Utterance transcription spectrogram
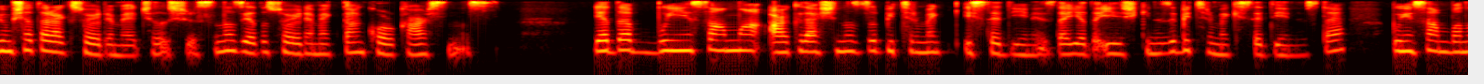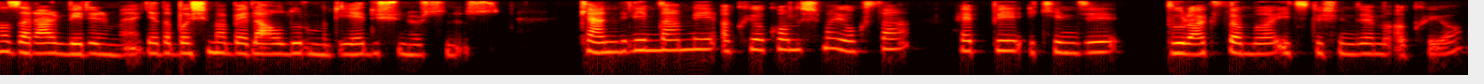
Yumuşatarak söylemeye çalışırsınız ya da söylemekten korkarsınız. Ya da bu insanla arkadaşınızı bitirmek istediğinizde ya da ilişkinizi bitirmek istediğinizde bu insan bana zarar verir mi ya da başıma bela olur mu diye düşünürsünüz. Kendiliğimden mi akıyor konuşma yoksa hep bir ikinci duraksama, iç düşünce mi akıyor?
